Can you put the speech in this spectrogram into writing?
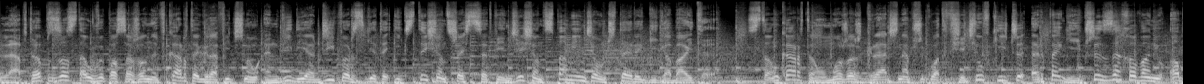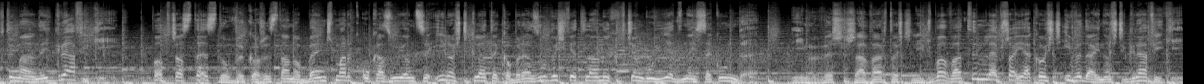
Laptop został wyposażony w kartę graficzną Nvidia GeForce GTX 1650 z pamięcią 4 GB. Z tą kartą możesz grać na przykład w sieciówki czy RPG przy zachowaniu optymalnej grafiki. Podczas testu wykorzystano benchmark ukazujący ilość klatek obrazu wyświetlanych w ciągu jednej sekundy. Im wyższa wartość liczbowa, tym lepsza jakość i wydajność grafiki.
